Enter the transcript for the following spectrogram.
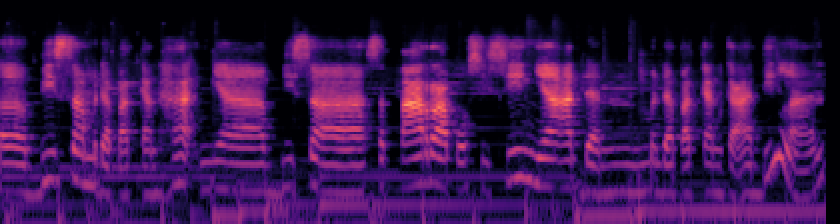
uh, bisa mendapatkan haknya, bisa setara posisinya dan mendapatkan keadilan,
